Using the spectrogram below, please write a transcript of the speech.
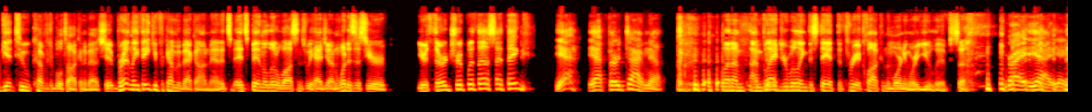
get too comfortable talking about shit, Brentley, thank you for coming back on, man. It's it's been a little while since we had you on. What is this your your third trip with us? I think. Yeah, yeah, third time now. well, I'm I'm glad you're willing to stay at the three o'clock in the morning where you live. So right, yeah, yeah,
